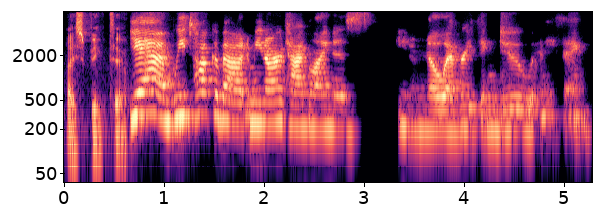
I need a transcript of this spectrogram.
I speak to. Yeah, we talk about, I mean, our tagline is, you know, know everything, do anything.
